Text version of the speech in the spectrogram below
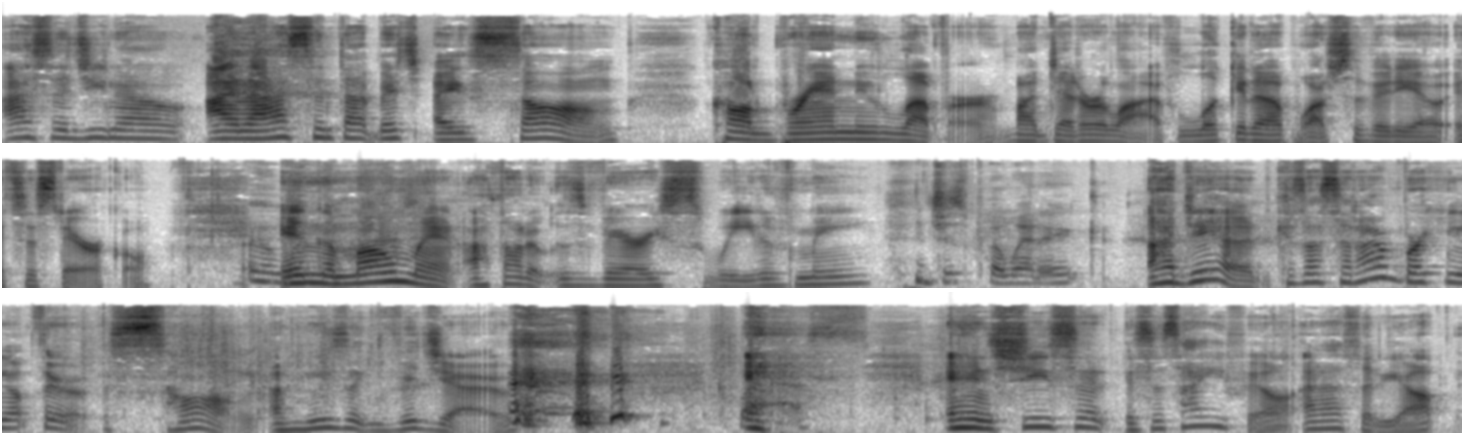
I said, you know, and I sent that bitch a song called Brand New Lover by Dead or Alive. Look it up, watch the video. It's hysterical. Oh In the moment, I thought it was very sweet of me. Just poetic. I did, because I said, I'm breaking up through a song, a music video. Class. and she said, Is this how you feel? And I said, Yup.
